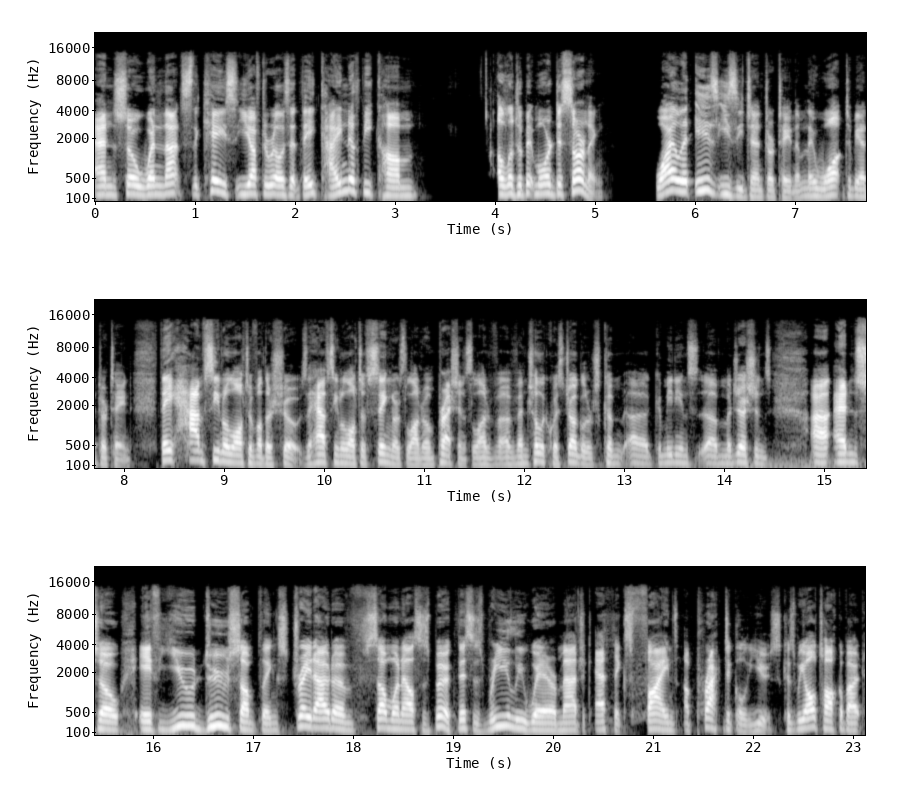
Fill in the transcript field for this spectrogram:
And so when that's the case, you have to realize that they kind of become a little bit more discerning while it is easy to entertain them, they want to be entertained. They have seen a lot of other shows. They have seen a lot of singers, a lot of impressions, a lot of uh, ventriloquists, jugglers, com- uh, comedians, uh, magicians. Uh, and so, if you do something straight out of someone else's book, this is really where magic ethics finds a practical use. Because we all talk about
